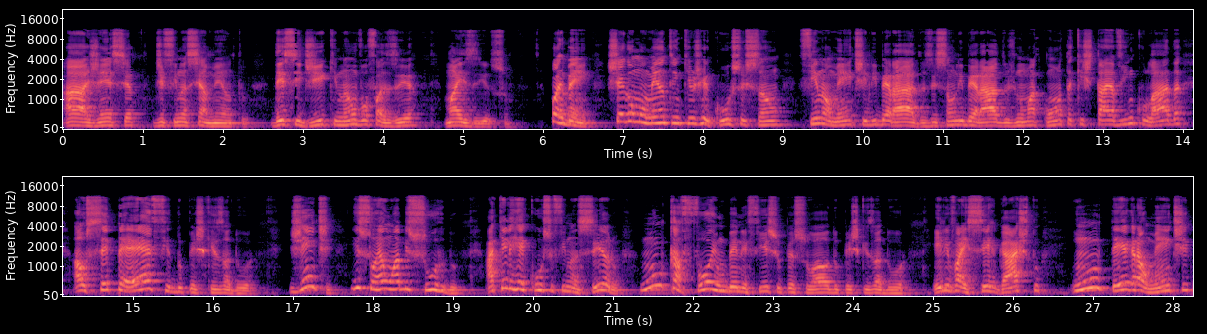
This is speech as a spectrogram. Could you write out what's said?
a agência de financiamento. Decidi que não vou fazer mais isso. Pois bem, chega um momento em que os recursos são finalmente liberados e são liberados numa conta que está vinculada ao CPF do pesquisador. Gente, isso é um absurdo. Aquele recurso financeiro nunca foi um benefício pessoal do pesquisador. Ele vai ser gasto integralmente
